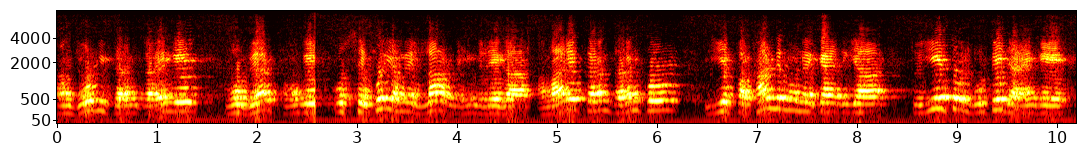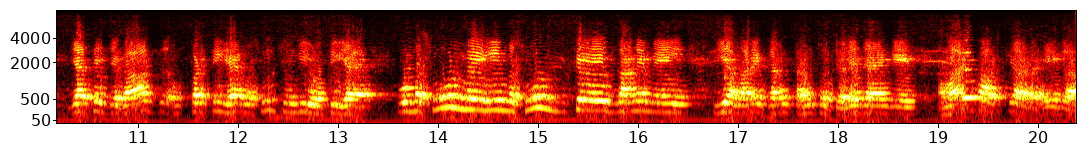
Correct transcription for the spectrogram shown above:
हम जो भी कर्म करेंगे, वो व्यर्थ होंगे। उससे कोई हमें लाभ नहीं मिलेगा। हमारे कर्म धर्म को ये पखंड उन्होंने कह दिया तो ये तो लूटे जाएँगे। जैसे जगात पड़ती है, मसूल चुंगी होती है, वो मसूल में ही, मसूल के जाने में ही ये हमारे कर्म धर्म तो चले जाएँगे। हमारे पास क्या रहेगा?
